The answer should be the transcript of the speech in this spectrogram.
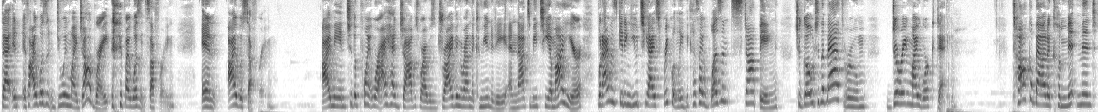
That if I wasn't doing my job right, if I wasn't suffering, and I was suffering. I mean, to the point where I had jobs where I was driving around the community, and not to be TMI here, but I was getting UTIs frequently because I wasn't stopping to go to the bathroom during my workday. Talk about a commitment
